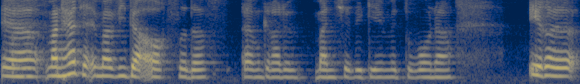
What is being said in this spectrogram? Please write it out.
Ja, man hört ja immer wieder auch so, dass ähm, gerade manche WG-Mitbewohner ihre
